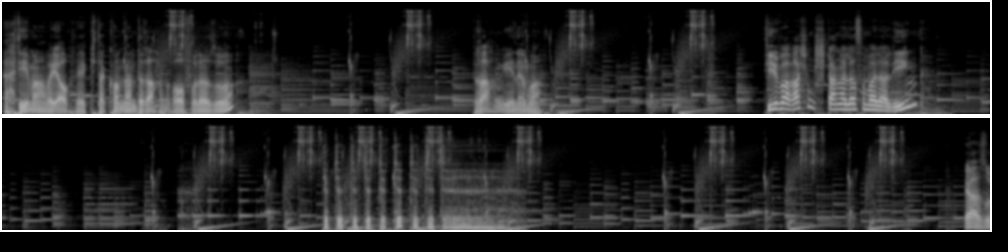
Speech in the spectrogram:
Ach, die machen wir auch weg. Da kommen dann Drachen rauf oder so. Drachen gehen immer. Die Überraschungsstange lassen wir da liegen. Ja, so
